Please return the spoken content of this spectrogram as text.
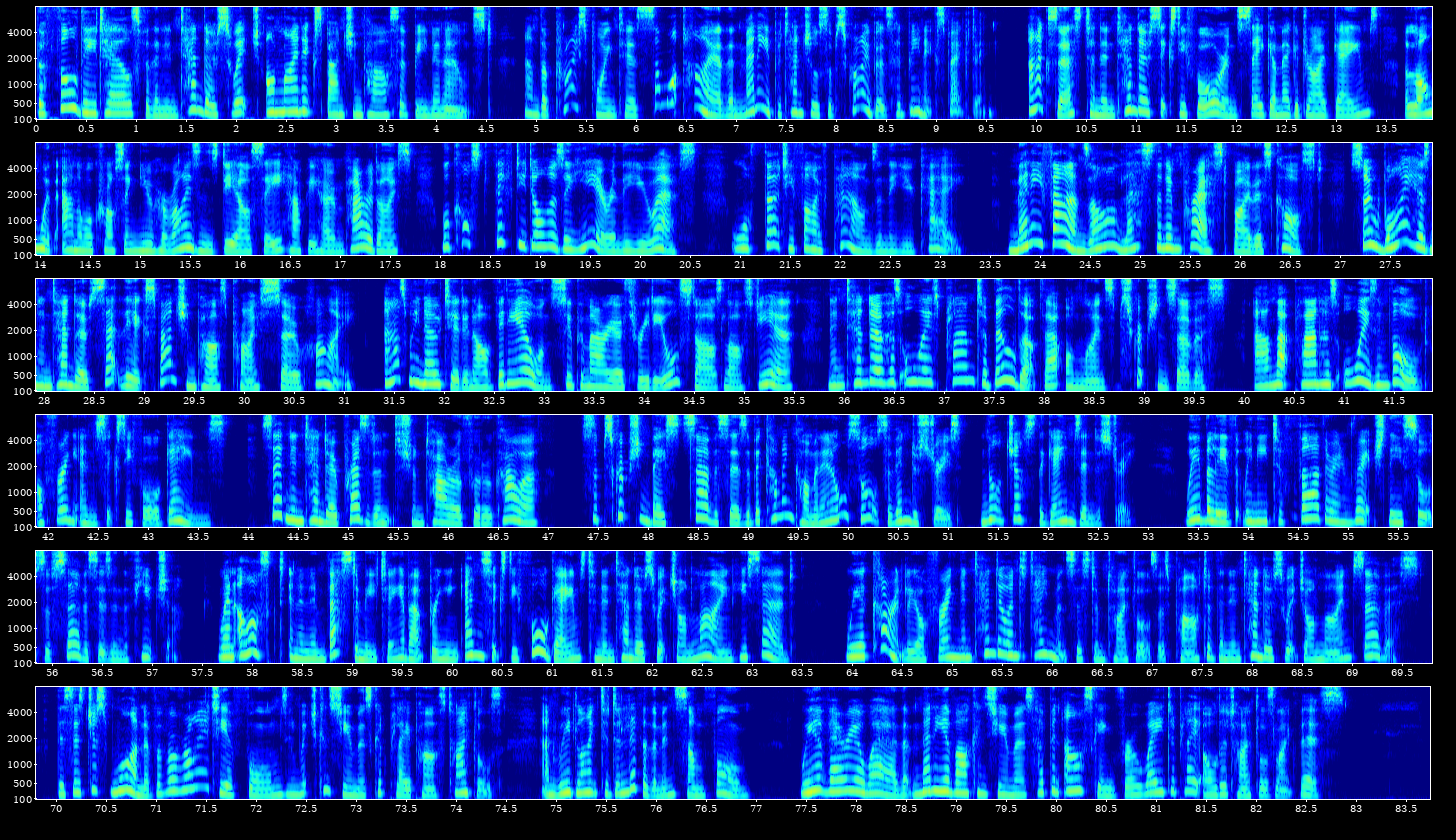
The full details for the Nintendo Switch Online Expansion Pass have been announced, and the price point is somewhat higher than many potential subscribers had been expecting. Access to Nintendo 64 and Sega Mega Drive games, along with Animal Crossing New Horizons DLC Happy Home Paradise, will cost $50 a year in the US, or £35 in the UK. Many fans are less than impressed by this cost, so why has Nintendo set the expansion pass price so high? As we noted in our video on Super Mario 3D All-Stars last year, Nintendo has always planned to build up their online subscription service, and that plan has always involved offering N64 games. Said Nintendo president Shuntaro Furukawa, subscription-based services are becoming common in all sorts of industries, not just the games industry we believe that we need to further enrich these sorts of services in the future. When asked in an investor meeting about bringing N64 games to Nintendo Switch Online, he said, We are currently offering Nintendo Entertainment System titles as part of the Nintendo Switch Online service. This is just one of a variety of forms in which consumers could play past titles, and we'd like to deliver them in some form. We are very aware that many of our consumers have been asking for a way to play older titles like this.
